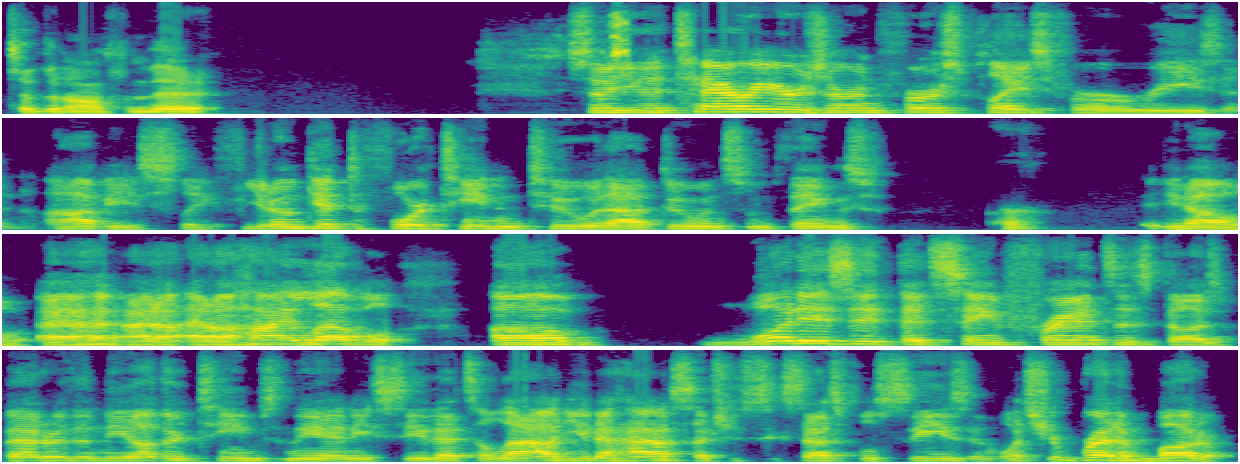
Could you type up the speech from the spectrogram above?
took it on from there. So you, the Terriers are in first place for a reason. Obviously, you don't get to 14 and two without doing some things, you know, at, at, a, at a high level. Um, what is it that St. Francis does better than the other teams in the NEC that's allowed you to have such a successful season? What's your bread and butter?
